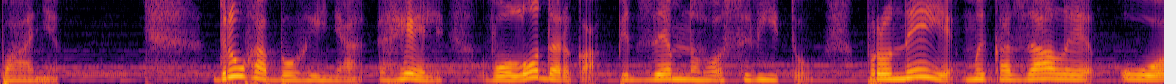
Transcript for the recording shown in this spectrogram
пані. Друга богиня Гель, володарка підземного світу. Про неї ми казали у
